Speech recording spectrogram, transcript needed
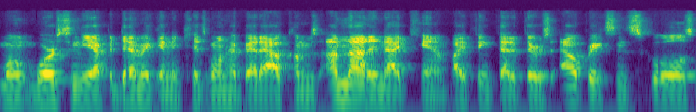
won't worsen the epidemic and the kids won't have bad outcomes. I'm not in that camp. I think that if there's outbreaks in schools,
